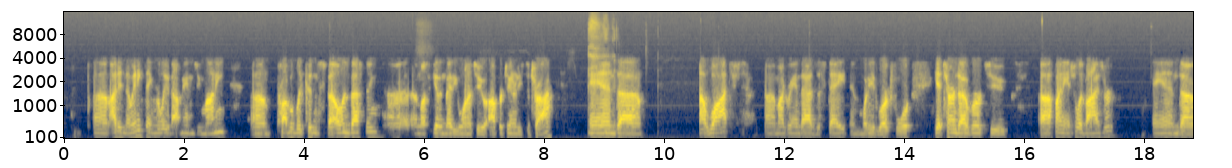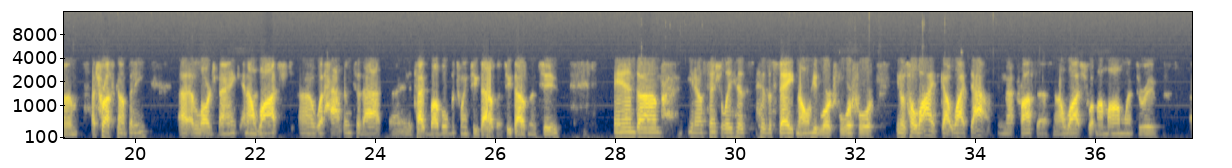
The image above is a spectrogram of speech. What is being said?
um, I didn't know anything really about managing money. Um, probably couldn't spell investing uh, unless given maybe one or two opportunities to try and uh, I watched uh, my granddad's estate and what he had worked for get turned over to a financial advisor and um, a trust company uh, at a large bank, and I watched uh, what happened to that uh, in the tech bubble between 2000 and 2002. and um, you know, essentially his his estate and all he'd worked for for you know his whole life got wiped out in that process. And I watched what my mom went through,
